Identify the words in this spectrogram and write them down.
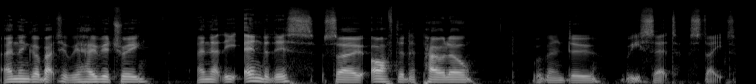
And then go back to behavior tree. And at the end of this, so after the parallel, we're going to do reset state.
